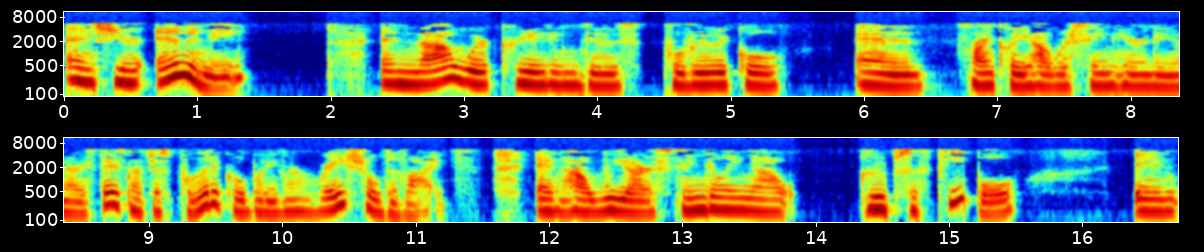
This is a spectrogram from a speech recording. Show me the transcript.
as your enemy. And now we're creating this political and frankly, how we're seeing here in the United States, not just political, but even racial divides and how we are singling out groups of people and,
